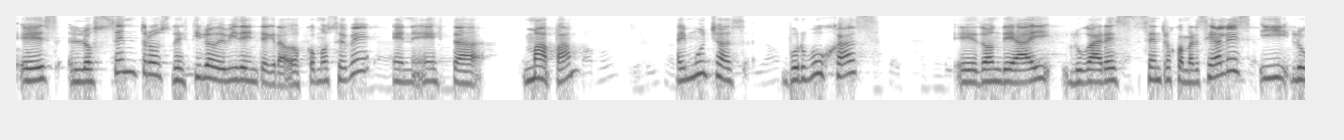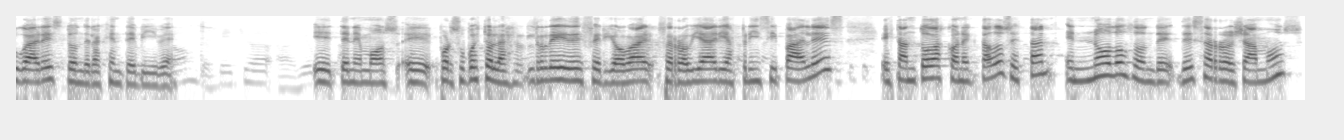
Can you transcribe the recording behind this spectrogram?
es los centros de estilo de vida integrados. Como se ve en esta mapa, Hay muchas burbujas eh, donde hay lugares, centros comerciales y lugares donde la gente vive. Eh, tenemos, eh, por supuesto, las redes ferroviarias principales, están todas conectadas, están en nodos donde desarrollamos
